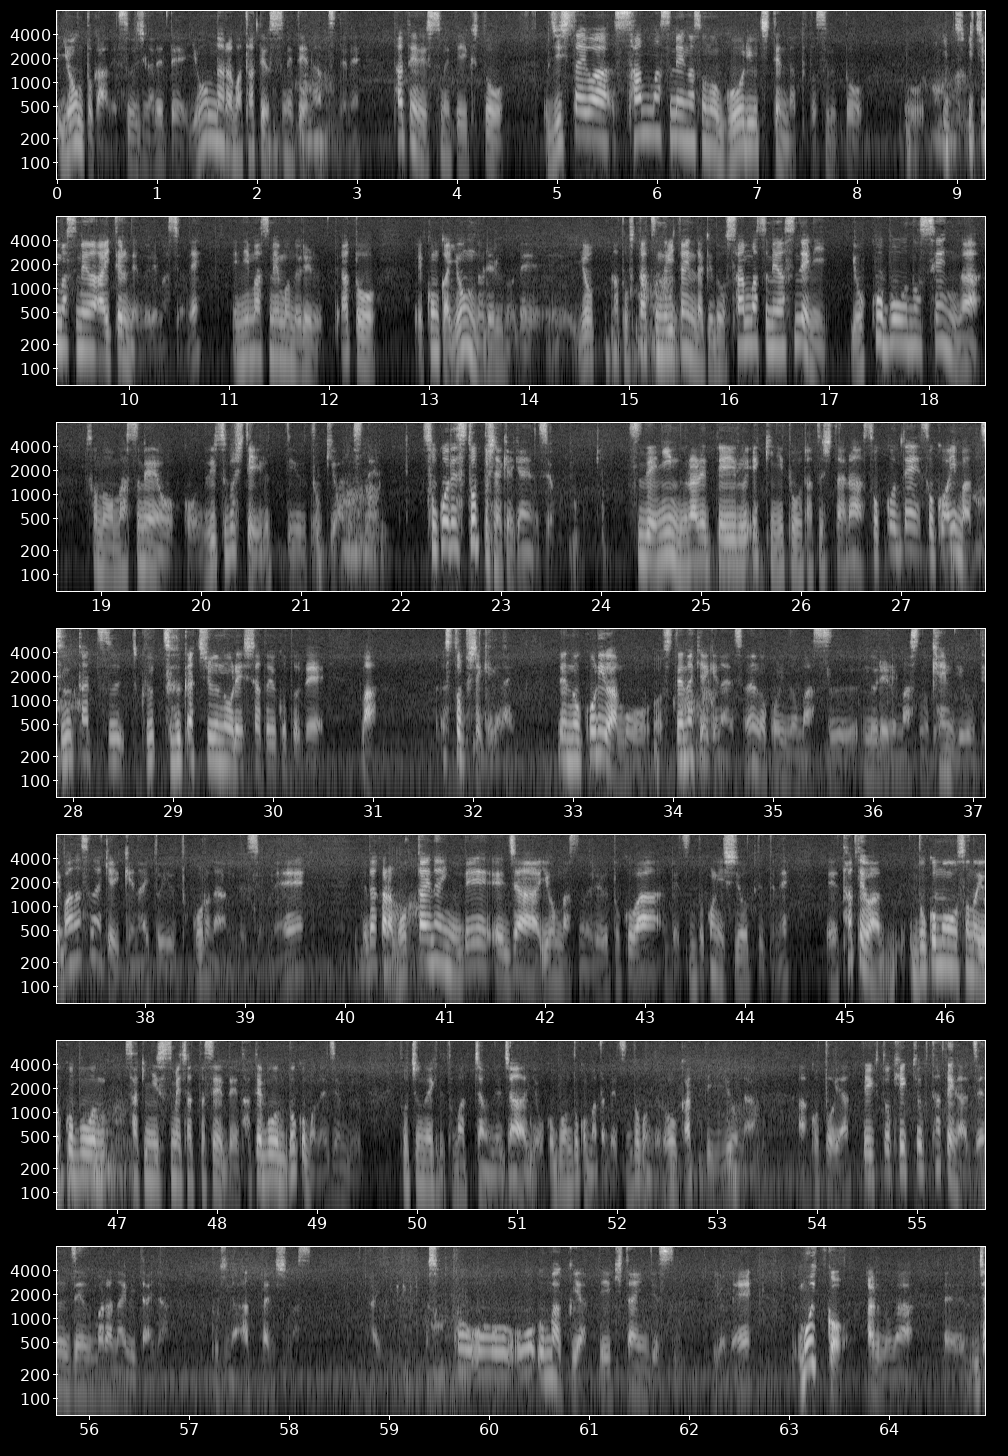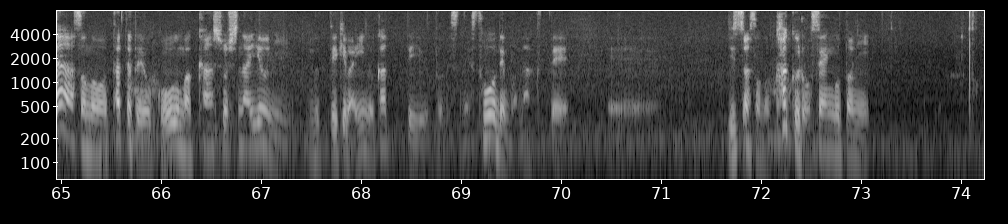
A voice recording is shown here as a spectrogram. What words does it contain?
4とかね数字が出て4ならば縦を進めてえなっつってね縦に進めていくと実際は3マス目がその合流地点だったとすると 1, 1マス目は空いてるんで塗れますよね。2マス目も塗れる。あと今回4塗れるので、よあと2つ塗りたいんだけど、3マス目はすでに横棒の線がそのマス目をこう塗りつぶしているっていう時はですね、そこでストップしなきゃいけないんですよ。すでに塗られている駅に到達したら、そこで、そこは今通過通、通過中の列車ということで、まあ、ストップしなきゃいけない。で、残りはもう捨てなきゃいけないですよね。残りのマス、塗れるマスの権利を手放さなきゃいけないというところなんですよね。だからもったいないんで、じゃあ4マス塗れるとこは別のとこにしようって言ってね、縦はどこもその横棒を先に進めちゃったせいで、縦棒どこもね、全部途中の駅で止まっちゃうんで、じゃあ横棒のとこまた別のとこ塗ろうかっていうようなことをやっていくと、結局縦が全然埋まらないみたいな時があったりします。はい。そこをうまくやっていきたいんですよね。もう一個あるのが、えー、じゃあその縦と横をうまく干渉しないように塗っていけばいいのかっていうとですねそうでもなくて、えー、実はその各路線ごとに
